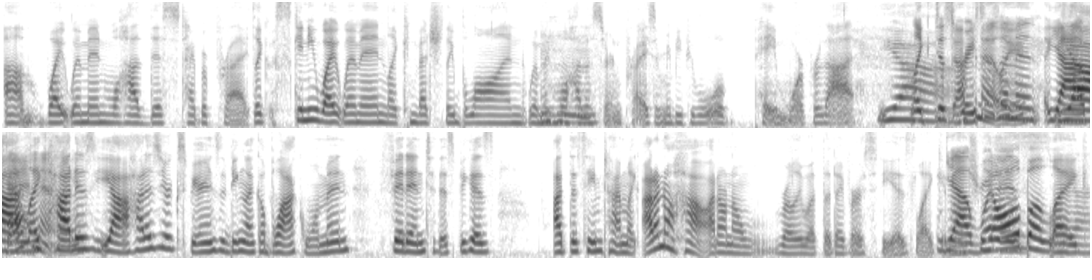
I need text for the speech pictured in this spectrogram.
um, white women will have this type of price, like skinny white women, like conventionally blonde women will have a certain price, and maybe people will pay more for that. Yeah. Like, does Definitely. racism and yeah, yeah, like how does yeah, how does your experience of being like a black woman fit into this? Because at the same time, like I don't know how, I don't know really what the diversity is like in Yeah, Montreal, is- but like yeah.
